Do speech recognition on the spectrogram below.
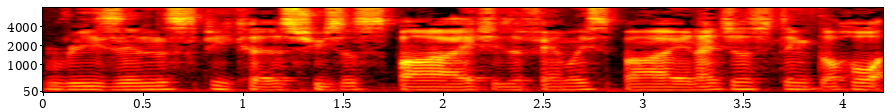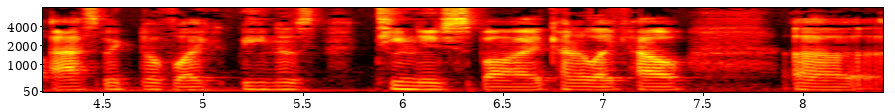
reasons because she's a spy, she's a family spy, and I just think the whole aspect of like being a teenage spy, kind of like how, uh,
